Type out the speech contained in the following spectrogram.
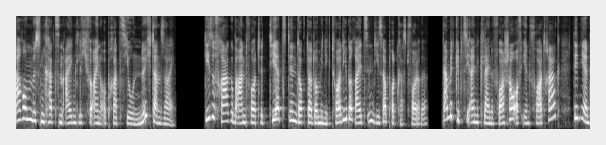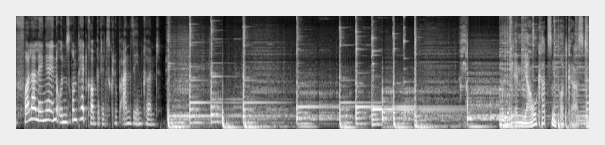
Warum müssen Katzen eigentlich für eine Operation nüchtern sein? Diese Frage beantwortet Tierärztin Dr. Dominik Tordi bereits in dieser Podcast-Folge. Damit gibt sie eine kleine Vorschau auf ihren Vortrag, den ihr in voller Länge in unserem Pet Competence Club ansehen könnt. Der Miau Katzen Podcast.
